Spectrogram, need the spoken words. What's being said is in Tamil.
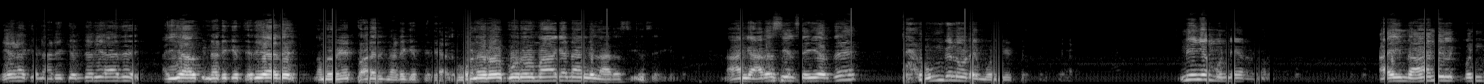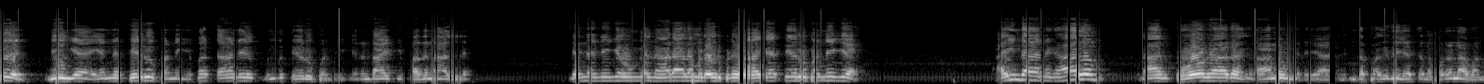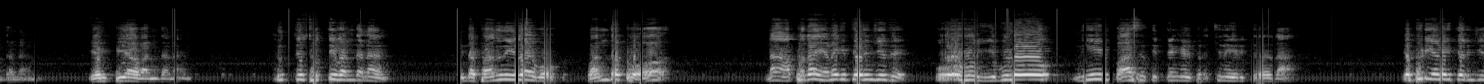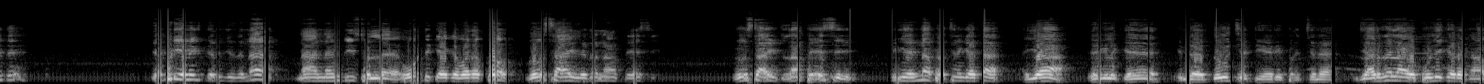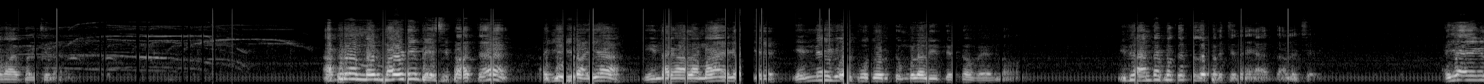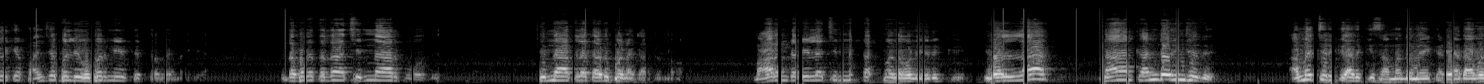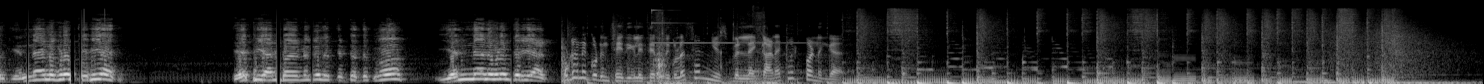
எனக்கு நடிக்க தெரியாது ஐயாவுக்கு நடிக்க தெரியாது நம்ம வேட்பாளருக்கு நடிக்க தெரியாது. உணர்வுபூர்வமாக நாங்கள் அரசியல் செய்கிறோம் நாங்க அரசியல் செய்யறது உங்களுடைய முன்னிட்டு. நீங்க முன்னேறணும். ஐந்து ஆண்டுகளுக்கு முன்பு நீங்க என்ன தேர்வு பண்ணீங்க? பத்து ஆண்டுகளுக்கு முன்பு தேர்வு பண்ணீங்க. ரெண்டாயிரத்தி பதினாலுல. என்ன நீங்க உங்கள் நாடாளுமன்ற உறுப்பினராக தேர்வு பண்ணீங்க? ஐந்து ஆண்டு காலம் நான் போகாத கிராமம் கிடையாது. இந்த பகுதியில் எத்தனை முறை நான் வந்தேன். நான் எம்பியா வந்தேன். நான் சுத்தி சுத்தி வந்தேன். நான் இந்த பகுதியில வந்தப்போ நான் அப்பதான் எனக்கு தெரிஞ்சது ஓஹோ இவ்வளோ நீர் பாச திட்டங்கள் பிரச்சனை இருக்கிறதா? எப்படி எனக்கு தெரிஞ்சது? எப்படி எனக்கு தெரிஞ்சதுன்னா நான் நன்றி சொல்ல ஓட்டு கேட்க வரப்போ விவசாயிகளிடம் நான் பேசி விவசாயிகிட்ட பேசி நீங்க என்ன பிரச்சனை கேட்டா ஐயா எங்களுக்கு இந்த தூள்செட்டி ஏரி பிரச்சனை ஜர்தலா புலிக்கரை காவாய் பிரச்சனை. அப்புறம் மறுபடியும் பேசி பார்த்தேன் ஐயோ ஐயா நீண்ட காலமா எங்களுக்கு என்னைக்கு ஒரு புது ஒரு தும்புலி திட்டம் வேணும்? இது அந்த பக்கத்துல பிரச்சனையா இருந்தாலும் சரி. ஐயா எங்களுக்கு பஞ்சப்பள்ளி உபர்நீர் திட்டம் வேணும் ஐயா. இந்த பக்கத்துல தான் சின்னார் போகுது. சின்னாத்துல தடுப்பணை கட்டணும். மாரண்டடியில சின்ன தடுப்பணை ஒண்ணு இருக்கு. இதெல்லாம் நான் கண்டறிஞ்சது. அமைச்சருக்கு அதுக்கு சம்பந்தமே கிடையாது. அவருக்கு என்னன்னு கூட தெரியாது. ஏபி அன்பழகனுக்கு இந்த திட்டத்துக்கும் என்னன்னு கூட தெரியாது. உடனுக்குடன் செய்திகளை தெரிந்து கொள்ள சன் நியூஸ் பெல் ஐக்கான கிளிக் பண்ணுங்க.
